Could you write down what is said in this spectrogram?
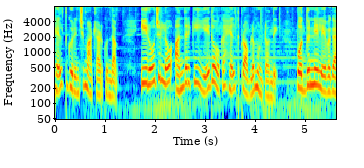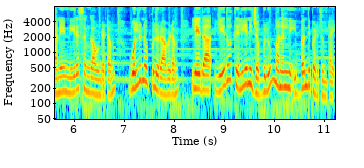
హెల్త్ గురించి మాట్లాడుకుందాం. ఈ రోజుల్లో అందరికీ ఏదో ఒక హెల్త్ ప్రాబ్లం ఉంటోంది. పొద్దున్నే లేవగానే నీరసంగా ఉండటం ఒళ్ళు నొప్పులు రావడం లేదా ఏదో తెలియని జబ్బులు మనల్ని ఇబ్బంది పెడుతుంటాయి.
